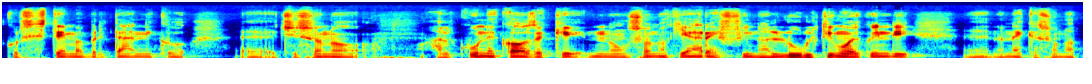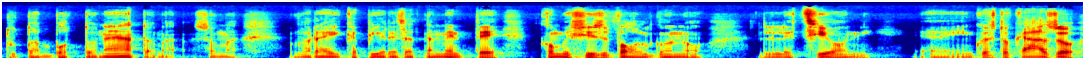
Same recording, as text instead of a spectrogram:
col sistema britannico eh, ci sono alcune cose che non sono chiare fino all'ultimo e quindi eh, non è che sono tutto abbottonato, ma insomma vorrei capire esattamente come si svolgono le lezioni, eh, in questo caso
